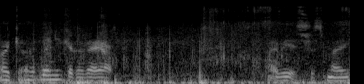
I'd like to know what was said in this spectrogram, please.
Okay, when you get it out. Maybe it's just me.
